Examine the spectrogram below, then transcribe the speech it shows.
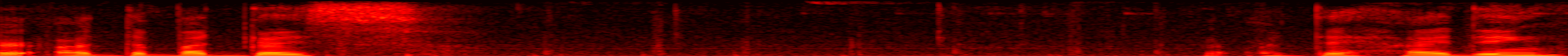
Where are the bad guys? Where are they hiding?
